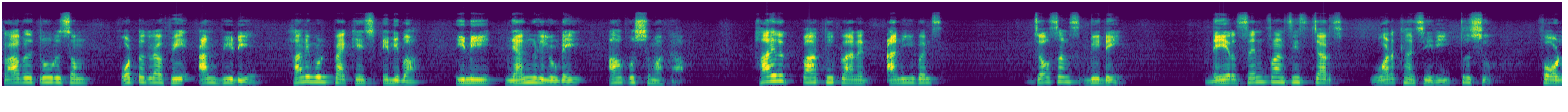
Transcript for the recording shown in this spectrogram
travel tourism photography and video honeymoon package എന്നിവ ഇനി ഞങ്ങളിലൂടെ ആഘോഷമാക്കാം. ഹൈലുക്ക് പാർട്ടി പ്ലാനറ്റ് അനീവൻസ് Johnsons B day near Saint Francis church Vadakkanchery Thrissur phone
